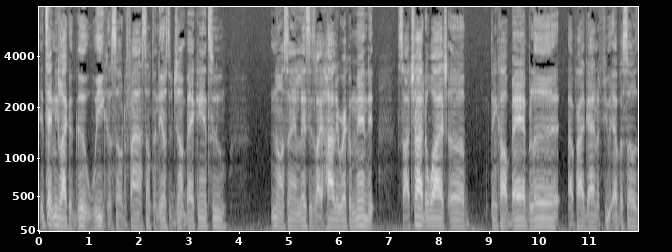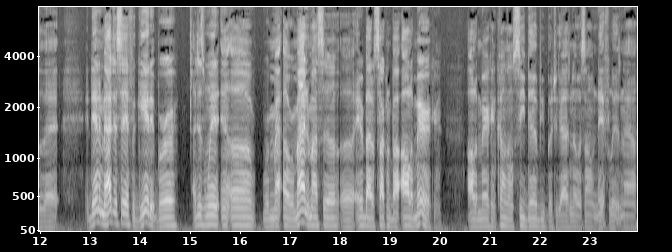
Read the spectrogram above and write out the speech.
it take me like a good week or so to find something else to jump back into. You know what I'm saying? Unless it's like highly recommended. So I tried to watch uh, a thing called Bad Blood. I probably got in a few episodes of that. And then I mean, I just said forget it, bro. I just went and uh, remi- uh reminded myself. Uh, everybody was talking about All American. All American comes on CW, but you guys know it's on Netflix now.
